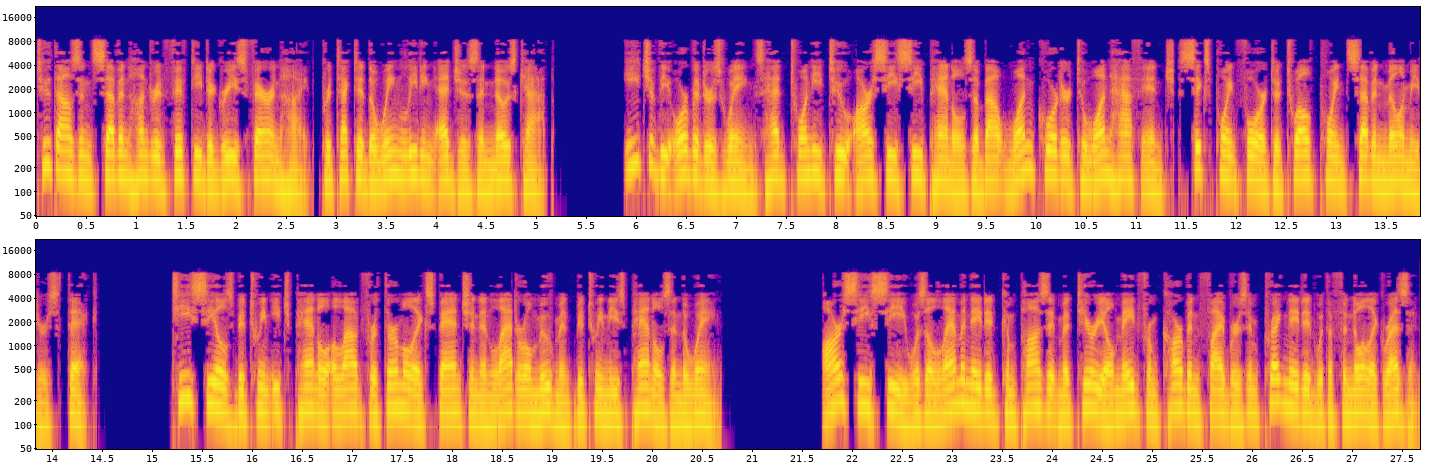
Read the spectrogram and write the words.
(2750 degrees Fahrenheit) protected the wing leading edges and nose cap. Each of the orbiter's wings had 22 RCC panels about 1 quarter to 1 half inch (6.4 to 12.7 mm) thick. T-seals between each panel allowed for thermal expansion and lateral movement between these panels and the wing. RCC was a laminated composite material made from carbon fibers impregnated with a phenolic resin.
